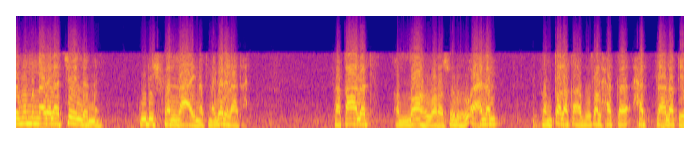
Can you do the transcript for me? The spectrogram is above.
ደግሞ የምናበላቸው የለንም ጉድሽ ፈላ አይነት ነገር ይላታል فقالت الله ورسوله أعلم فانطلق أبو طلحة حتى لقي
